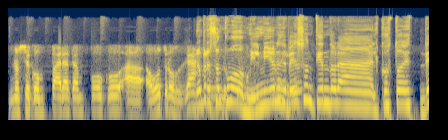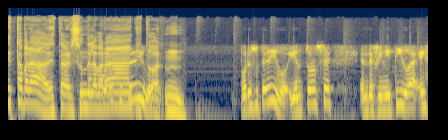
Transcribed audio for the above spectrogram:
no se compara tampoco a, a otros gastos. No, pero son como dos mil millones de pesos, entiendo la, el costo de, de esta parada, de esta versión de la Por eso parada, te digo. Cristóbal. Mm. Por eso te digo. Y entonces, en definitiva, es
